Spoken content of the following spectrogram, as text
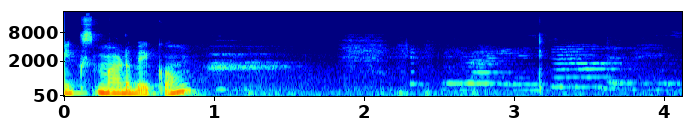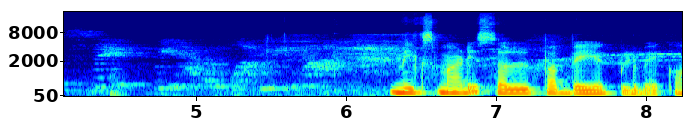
ಮಿಕ್ಸ್ ಮಾಡಬೇಕು. ಮಿಕ್ಸ್ ಮಾಡಿ ಸ್ವಲ್ಪ ಬೇಯಕ್ಕೆ ಬಿಡಬೇಕು.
